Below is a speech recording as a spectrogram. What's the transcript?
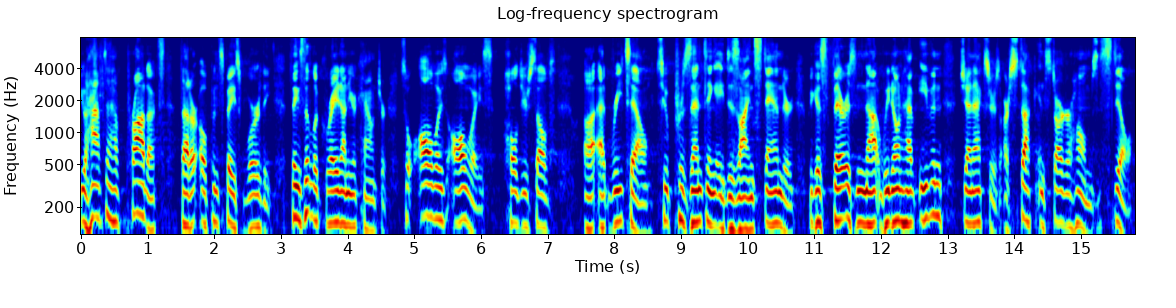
you have to have products that are open space worthy, things that look great on your counter. So always, always hold yourselves uh, at retail to presenting a design standard because there is not, we don't have, even Gen Xers are stuck in starter homes still.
